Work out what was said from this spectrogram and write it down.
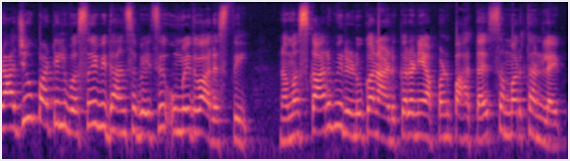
राजीव पाटील वसई विधानसभेचे उमेदवार असतील. नमस्कार मी रेणुका नाडकर आणि आपण पाहताय समर्थन लाईव्ह.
